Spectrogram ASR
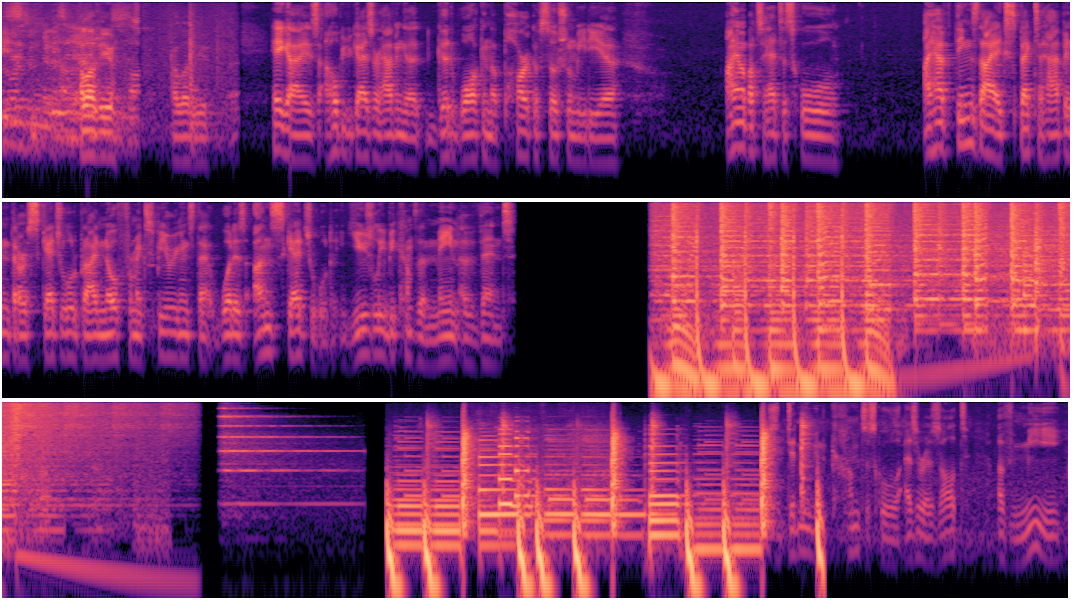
I love you. I love you. Hey guys, I hope you guys are having a good walk in the park of social media. I am about to head to school. I have things that I expect to happen that are scheduled, but I know from experience that what is unscheduled usually becomes the main event. As a result of me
